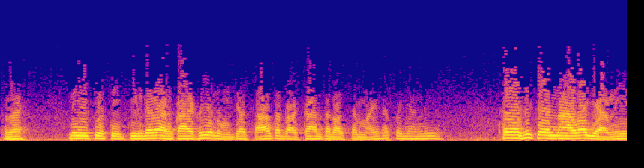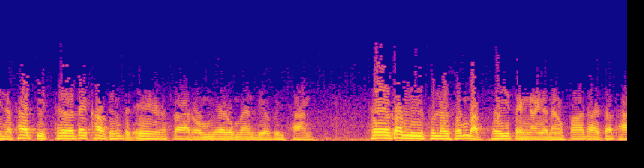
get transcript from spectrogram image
ใช่ไหมมีจิตติจริงในร่างกายเขาจะหนุ่มจะสาวตลอดการตลอดสมัยครับเป็นอย่างนี้ เธอพิจารณาว่าอย่างนี้นะถ้าจิตเธอได้เข้าถึงเป็นเอกตารมมีอารมณ์อันเดียวเป็นฌานเธอก็มีคุณสมบัติพอจะแต่งงานกับนางฟ้าได้ตถา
